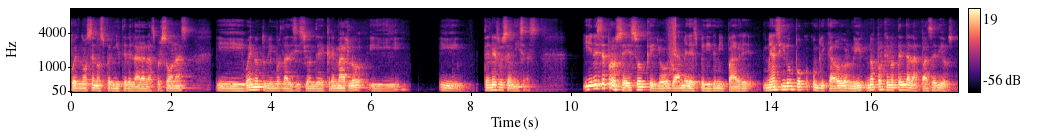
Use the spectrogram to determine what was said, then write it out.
pues no se nos permite velar a las personas y bueno, tuvimos la decisión de cremarlo y, y tener sus cenizas. Y en este proceso que yo ya me despedí de mi padre, me ha sido un poco complicado dormir, no porque no tenga la paz de Dios,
